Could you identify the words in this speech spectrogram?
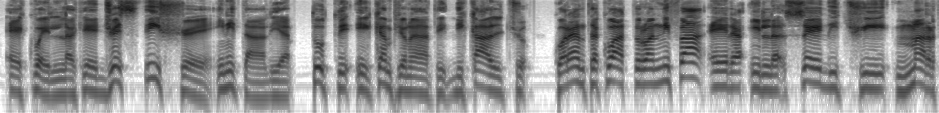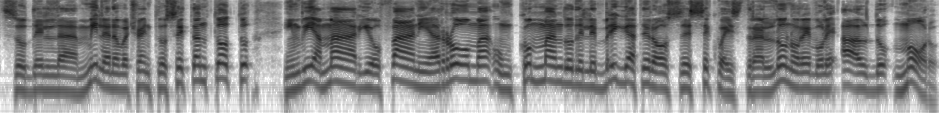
è quella che gestisce in Italia tutti i campionati di calcio 44 anni fa, era il 16 marzo del 1978, in via Mario Fani a Roma un comando delle Brigate Rosse sequestra l'onorevole Aldo Moro.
